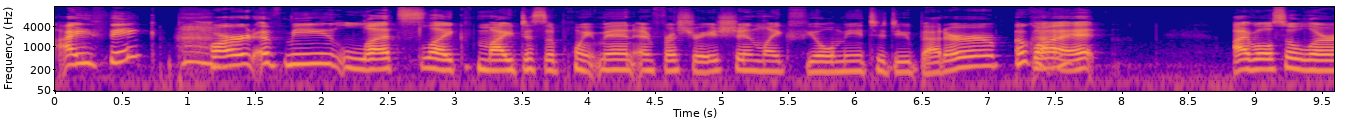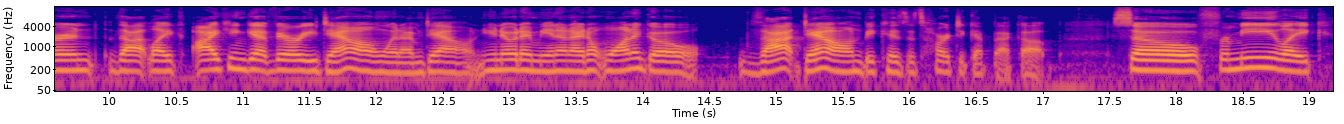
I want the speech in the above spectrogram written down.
I think part of me lets like my disappointment and frustration like fuel me to do better. Okay. But I've also learned that like I can get very down when I'm down. You know what I mean? And I don't want to go that down because it's hard to get back up. So for me, like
